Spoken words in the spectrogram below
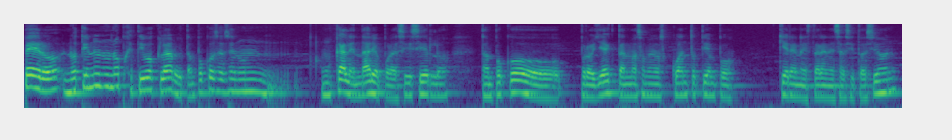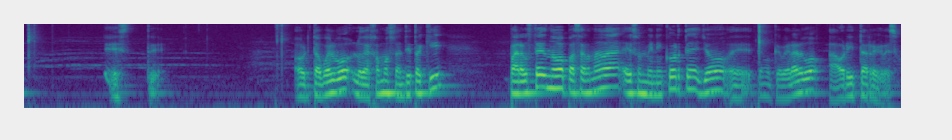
pero no tienen un objetivo claro y tampoco se hacen un, un calendario, por así decirlo. Tampoco proyectan más o menos cuánto tiempo quieren estar en esa situación. Este. Ahorita vuelvo, lo dejamos tantito aquí. Para ustedes no va a pasar nada, es un mini corte. Yo eh, tengo que ver algo. Ahorita regreso.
